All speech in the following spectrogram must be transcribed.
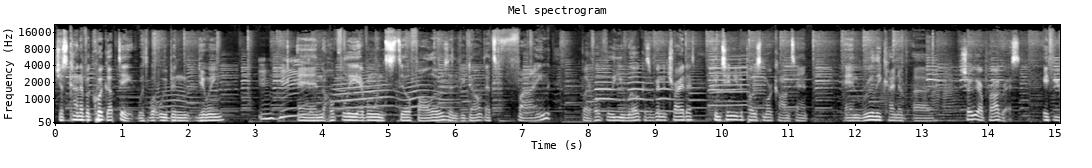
just kind of a quick update with what we've been doing Mhm. and hopefully everyone still follows and if you don't that's fine but hopefully you will because we're going to try to continue to post more content and really kind of uh, show you our progress if you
